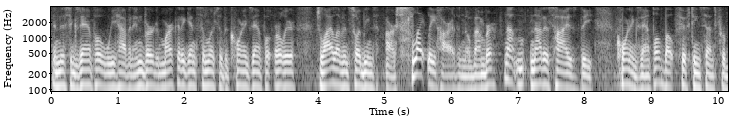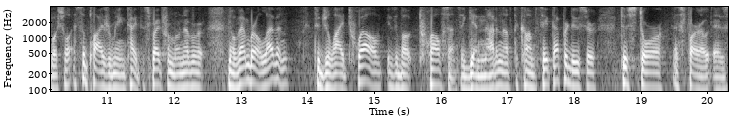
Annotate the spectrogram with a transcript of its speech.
In this example, we have an inverted market again, similar to the corn example earlier. July 11 soybeans are slightly higher than November, not, not as high as the corn example, about 15 cents per bushel, supplies remain tight. The spread from November, November 11 to July 12 is about 12 cents. Again, not enough to compensate that producer to store as far out as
